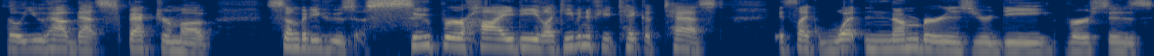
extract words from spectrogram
So you have that spectrum of somebody who's super high D, like even if you take a test, it's like what number is your D versus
